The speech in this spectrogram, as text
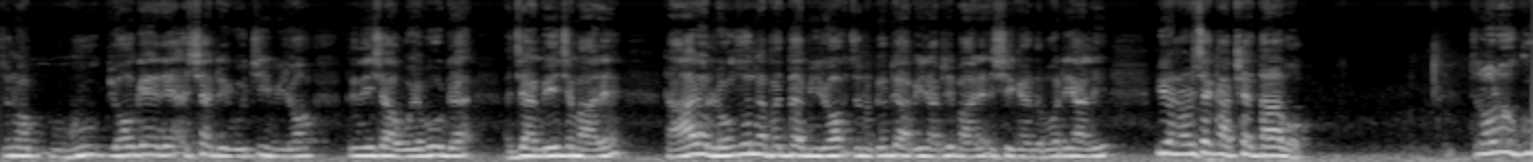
ကျွန်တော်ခုပြောခဲ့တဲ့အချက်တွေကိုကြည့်ပြီးတော့တတိချဝယ်ဖို့အတွက်အကြံပေးချင်ပါတယ်ဒါကတော့လုံးစုနဲ့ပတ်သက်ပြီးတော့ကျွန်တော်ပြောပြပေးတာဖြစ်ပါတယ်အရှိခံသဘောတရားလေးပြီးတော့နောက်တစ်ချက်ကဖြတ်သားပေါ့ကျွန်တော်တို့အခု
